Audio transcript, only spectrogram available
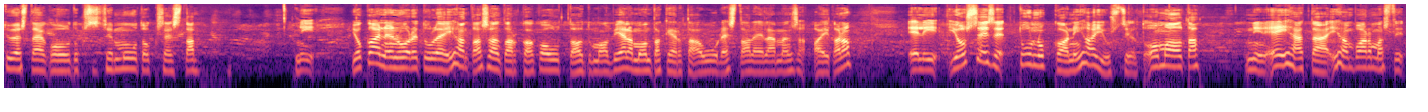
työstä ja koulutuksesta, sen muutoksesta, niin jokainen nuori tulee ihan tasan tarkkaan kouluttautumaan vielä monta kertaa uudestaan elämänsä aikana. Eli jos ei se tunnukaan ihan just siltä omalta, niin ei hätää, ihan varmasti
